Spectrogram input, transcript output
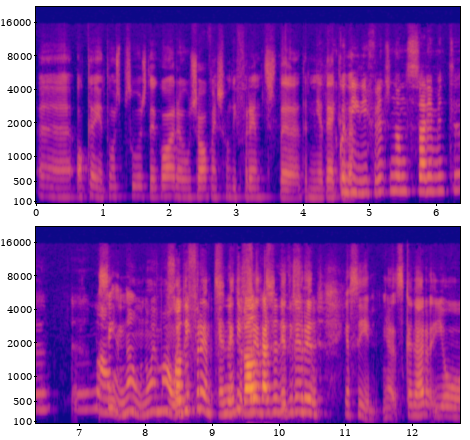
uh, ok, então as pessoas de agora, os jovens, são diferentes da, da minha década. Quando digo diferentes, não necessariamente. Uh, mal. Sim, não, não é mau, Só é diferente. É natural é diferente, é diferente. É assim, se calhar eu,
